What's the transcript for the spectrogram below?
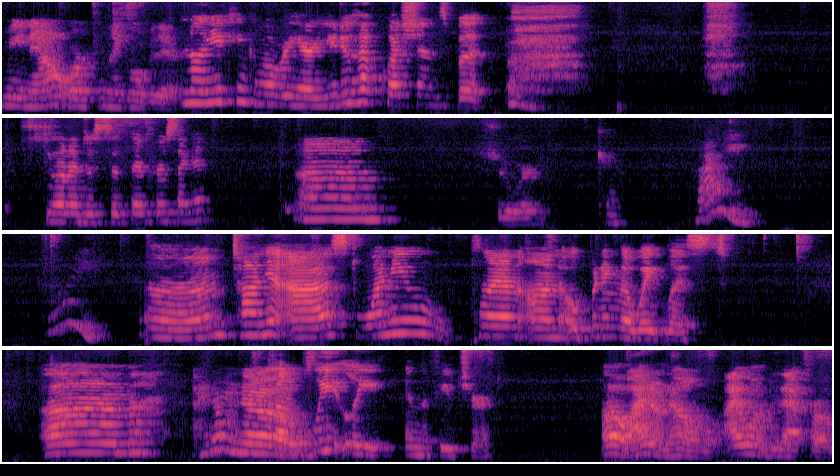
me now, or can I go over there? No, you can come over here. You do have questions, but do you want to just sit there for a second? um, sure. Okay. Hi. Um, Tanya asked, when do you plan on opening the wait list Um, I don't know. completely in the future? Oh, I don't know. I won't do that for. A,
